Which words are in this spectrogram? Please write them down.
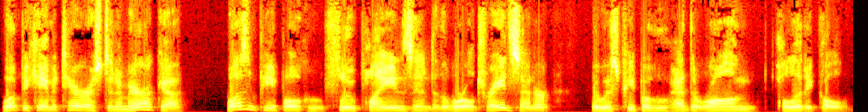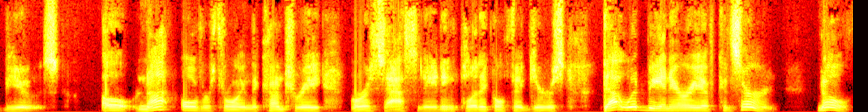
what became a terrorist in America wasn't people who flew planes into the World Trade Center. It was people who had the wrong political views. Oh, not overthrowing the country or assassinating political figures. That would be an area of concern. No,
